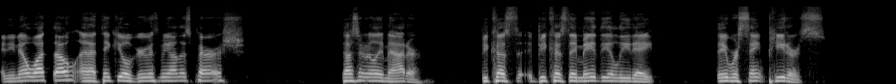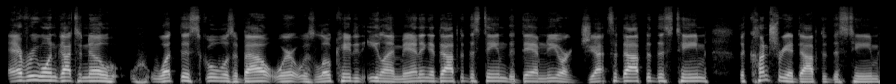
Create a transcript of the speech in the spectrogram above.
And you know what, though? And I think you'll agree with me on this, Parrish doesn't really matter because because they made the Elite Eight. They were St. Peter's. Everyone got to know what this school was about, where it was located. Eli Manning adopted this team. The damn New York Jets adopted this team. The country adopted this team.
